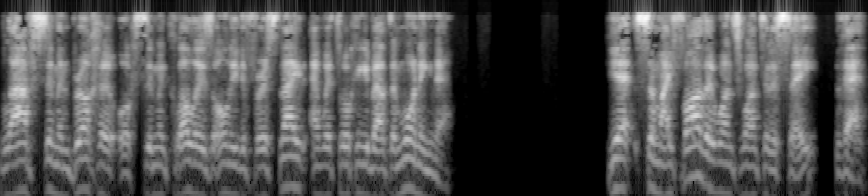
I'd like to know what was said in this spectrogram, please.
Lav Simon Brocha or Simon Klola is only the first night, and we're talking about the morning now. Yeah, so my father once wanted to say that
